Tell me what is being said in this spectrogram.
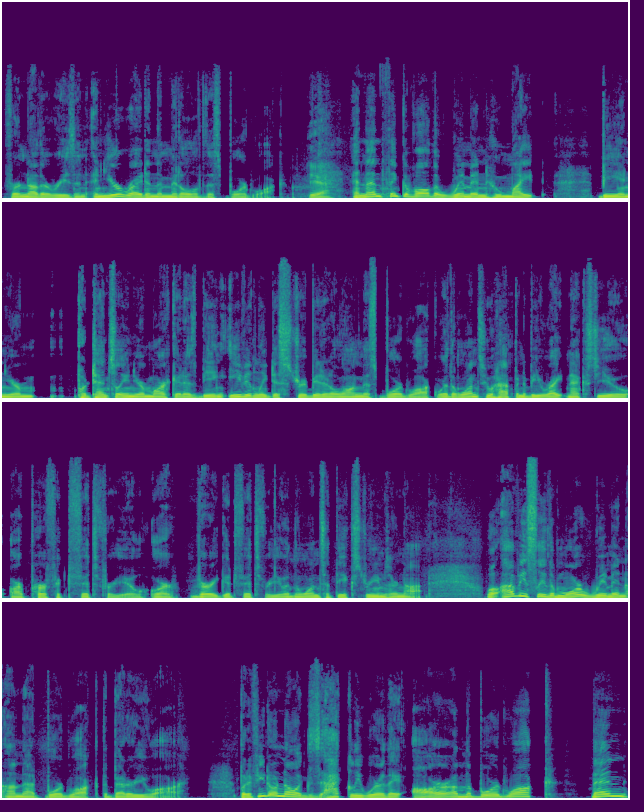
for another reason. And you're right in the middle of this boardwalk. yeah And then think of all the women who might be in your potentially in your market as being evenly distributed along this boardwalk where the ones who happen to be right next to you are perfect fits for you or very good fits for you and the ones at the extremes are not. Well, obviously the more women on that boardwalk, the better you are. But if you don't know exactly where they are on the boardwalk, then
